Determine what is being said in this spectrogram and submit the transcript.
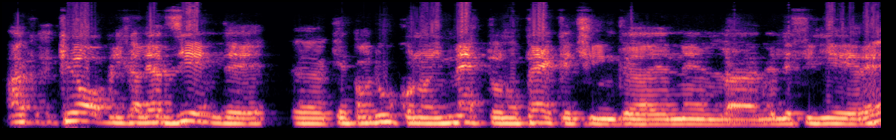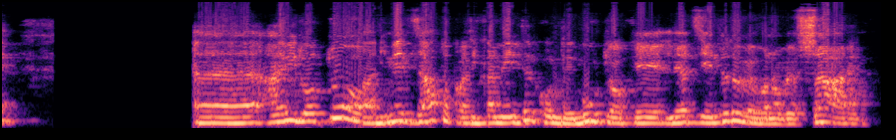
a, che obbliga le aziende eh, che producono e immettono packaging eh, nel, nelle filiere, eh, ha ridotto, ha dimezzato praticamente il contributo che le aziende dovevano versare.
